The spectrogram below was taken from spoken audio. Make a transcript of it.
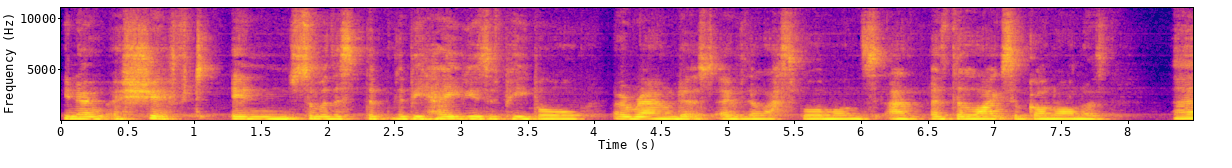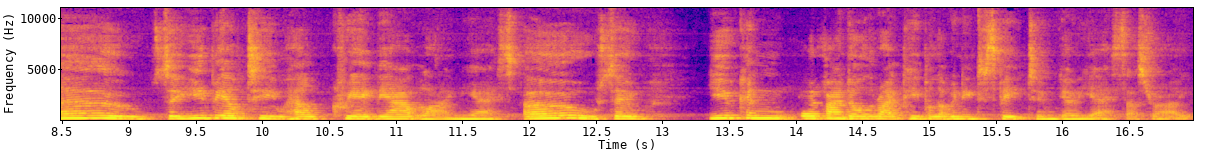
you know, a shift in some of the, the, the behaviours of people around us over the last four months as, as the lights have gone on of oh so you'd be able to help create the outline yes. Oh so you can go find all the right people that we need to speak to and go yes that's right.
